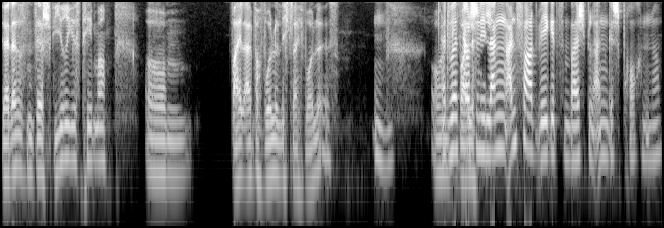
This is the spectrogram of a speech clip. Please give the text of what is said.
Ja, das ist ein sehr schwieriges Thema, ähm, weil einfach Wolle nicht gleich Wolle ist. Mhm. Ja, du hast ja auch schon die langen Anfahrtwege zum Beispiel angesprochen. Ne?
